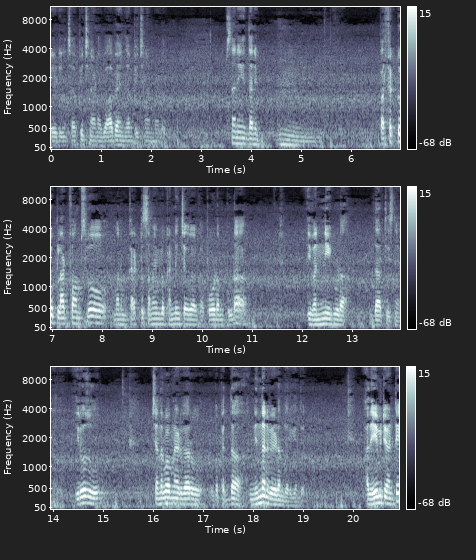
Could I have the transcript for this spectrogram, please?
రెడ్డిని చంపించినాడు బాబాయ్ని చంపించినాడు. అన్నాడు కానీ దాని పర్ఫెక్ట్ ప్లాట్ఫామ్స్లో మనం కరెక్ట్ సమయంలో ఖండించకపోవడం కూడా ఇవన్నీ కూడా దారితీసినాయి. ఈరోజు చంద్రబాబు నాయుడు గారు ఒక పెద్ద నిందను వేయడం జరిగింది. అదేమిటి అంటే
